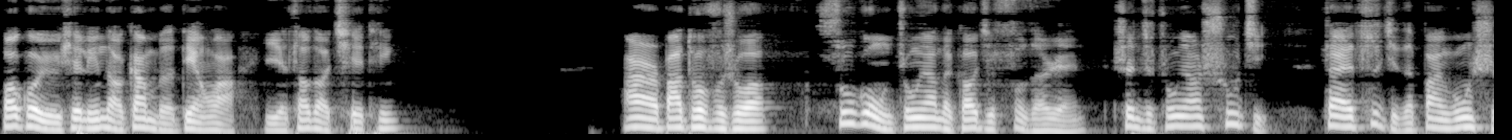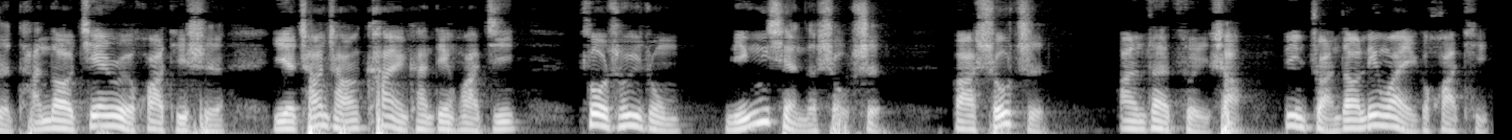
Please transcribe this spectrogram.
包括有些领导干部的电话也遭到窃听。阿尔巴托夫说，苏共中央的高级负责人，甚至中央书记，在自己的办公室谈到尖锐话题时，也常常看一看电话机，做出一种明显的手势，把手指按在嘴上，并转到另外一个话题。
